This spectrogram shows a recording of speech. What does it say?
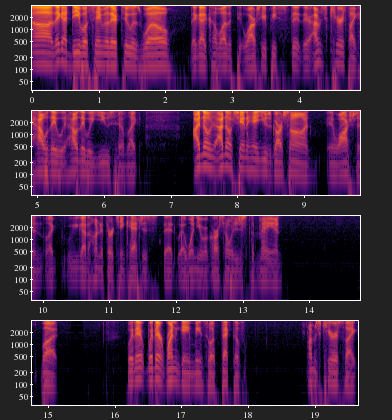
uh, they got Deebo Samuel there too as well. They got a couple other wide receiver pieces there- there. I'm just curious, like how they would how they would use him. Like, I know I know Shanahan used Garcon in Washington. Like, we got 113 catches that, that one year where Garcon was just the man. But with their with their run game being so effective, I'm just curious. Like,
